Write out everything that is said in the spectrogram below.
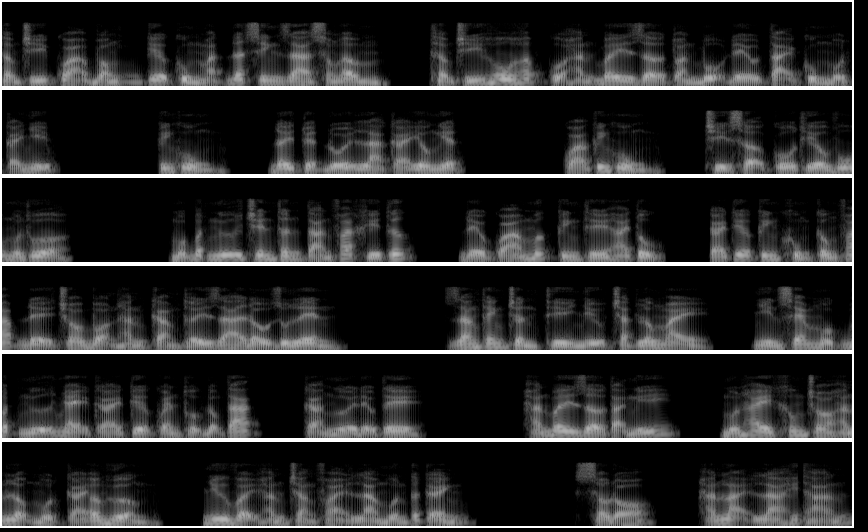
thậm chí quả bóng kia cùng mặt đất sinh ra sóng âm, thậm chí hô hấp của hắn bây giờ toàn bộ đều tại cùng một cái nhịp. Kinh khủng, đây tuyệt đối là cái yêu nghiệt. Quá kinh khủng, chỉ sợ cố thiếu vũ muốn thua. Một bất ngữ trên thân tán phát khí tức, đều quá mức kinh thế hai tục, cái tiêu kinh khủng công pháp để cho bọn hắn cảm thấy da đầu run lên. Giang thanh trần thì nhíu chặt lông mày, nhìn xem một bất ngữ nhảy cái kia quen thuộc động tác, cả người đều tê. Hắn bây giờ tại nghĩ, muốn hay không cho hắn lộng một cái âm hưởng, như vậy hắn chẳng phải là muốn cất cánh. Sau đó, hắn lại là hít thán,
